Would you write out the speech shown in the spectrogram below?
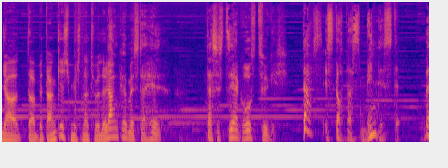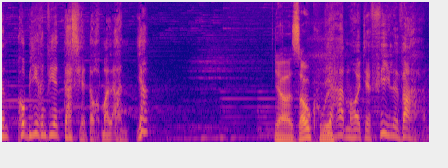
ja, da bedanke ich mich natürlich. Danke, Mr. Hill. Das ist sehr großzügig. Das ist doch das Mindeste. Ähm, probieren wir das hier doch mal an, ja? Ja, sau cool. Wir haben heute viele Waren.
